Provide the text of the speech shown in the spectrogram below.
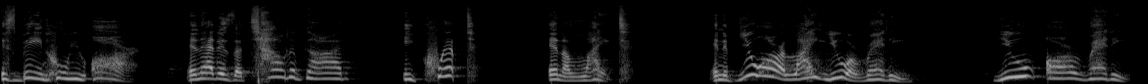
It's being who you are. And that is a child of God equipped and a light. And if you are a light, you are ready. You are ready.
